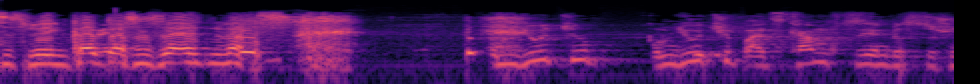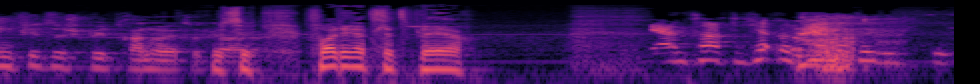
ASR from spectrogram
Deswegen kommt das so selten was. Um YouTube, um YouTube als Kampf zu sehen, bist du schon viel zu spät dran heutzutage. Vor allem als Let's Player. Ernsthaft, ich hab nur Knöchel gespielt.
